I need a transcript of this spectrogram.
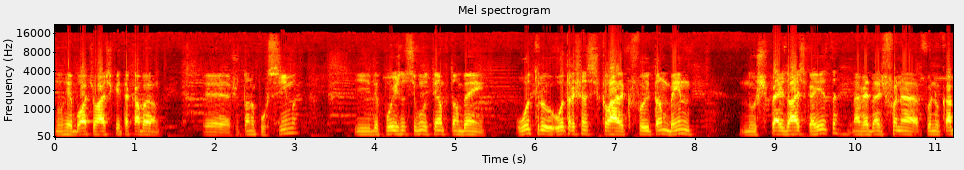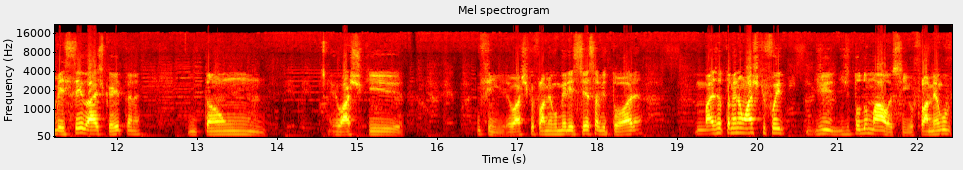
no rebote o Rascaeta acaba é, chutando por cima. E depois no segundo tempo também, outro, outra chance clara que foi também nos pés do Arrascaeta, na verdade foi, na, foi no cabeceio do Arrascaeta, né? Então, eu acho que, enfim, eu acho que o Flamengo merecia essa vitória, mas eu também não acho que foi de, de todo mal, assim. O Flamengo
